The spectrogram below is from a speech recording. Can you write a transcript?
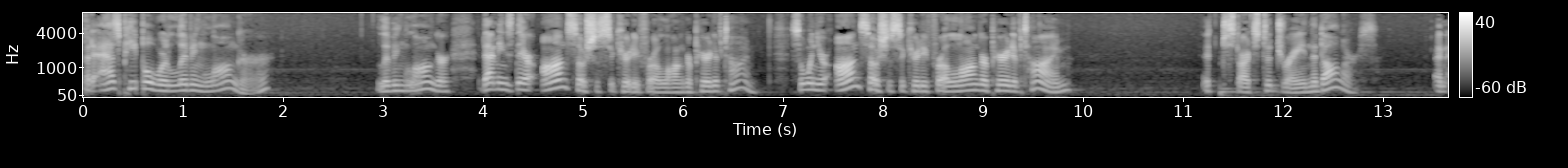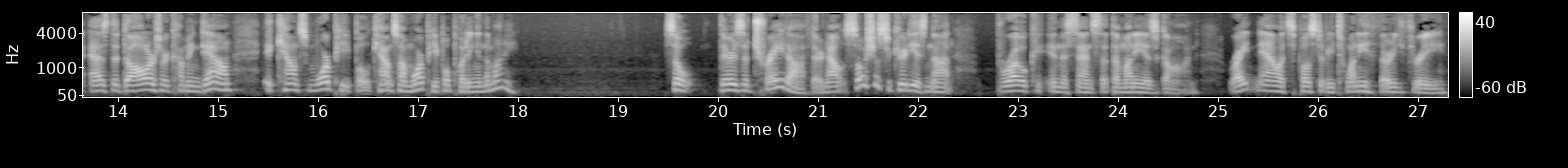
but as people were living longer, living longer, that means they're on Social Security for a longer period of time. So when you're on Social Security for a longer period of time, it starts to drain the dollars. And as the dollars are coming down, it counts more people, counts on more people putting in the money. So there's a trade off there. Now, Social Security is not broke in the sense that the money is gone. Right now, it's supposed to be 2033,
